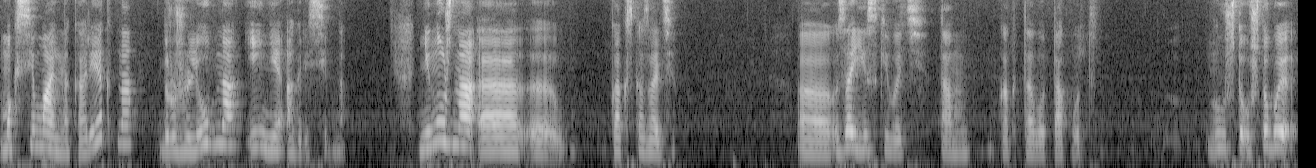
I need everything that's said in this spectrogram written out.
максимально корректно, дружелюбно и не агрессивно. Не нужно, э, э, как сказать, э, заискивать, там как-то вот так вот, ну, что, чтобы,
